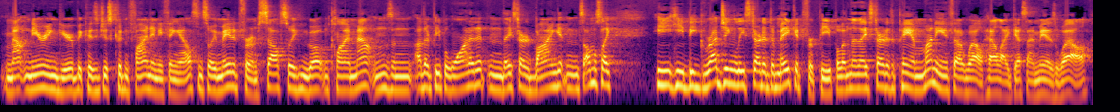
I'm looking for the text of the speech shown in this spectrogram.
mountaineering gear because he just couldn't find anything else. And so he made it for himself so he can go out and climb mountains. And other people wanted it and they started buying it. And it's almost like he, he begrudgingly started to make it for people. And then they started to pay him money. And he thought, well, hell, I guess I may as well.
